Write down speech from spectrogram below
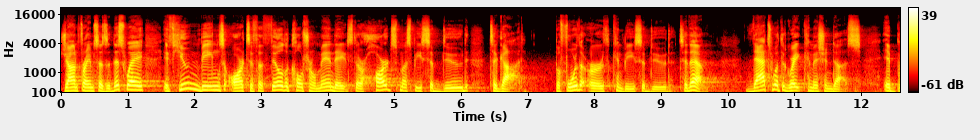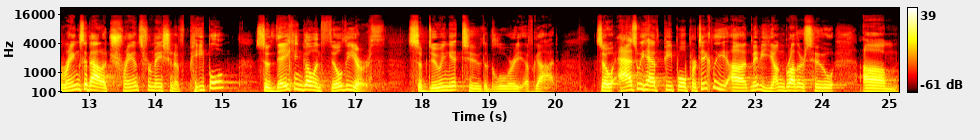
John Frame says it this way if human beings are to fulfill the cultural mandates, their hearts must be subdued to God before the earth can be subdued to them. That's what the Great Commission does. It brings about a transformation of people so they can go and fill the earth, subduing it to the glory of God. So, as we have people, particularly uh, maybe young brothers who, um,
